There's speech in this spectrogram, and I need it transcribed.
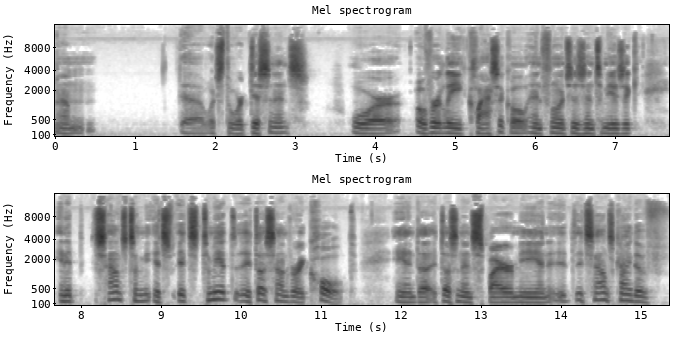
um, uh, what's the word, dissonance or overly classical influences into music. And it sounds to me, it's, it's, to me, it, it does sound very cold and uh, it doesn't inspire me and it, it sounds kind of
